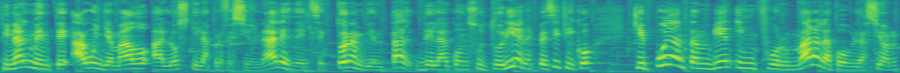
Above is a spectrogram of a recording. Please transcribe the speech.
Finalmente, hago un llamado a los y las profesionales del sector ambiental, de la consultoría en específico, que puedan también informar a la población,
